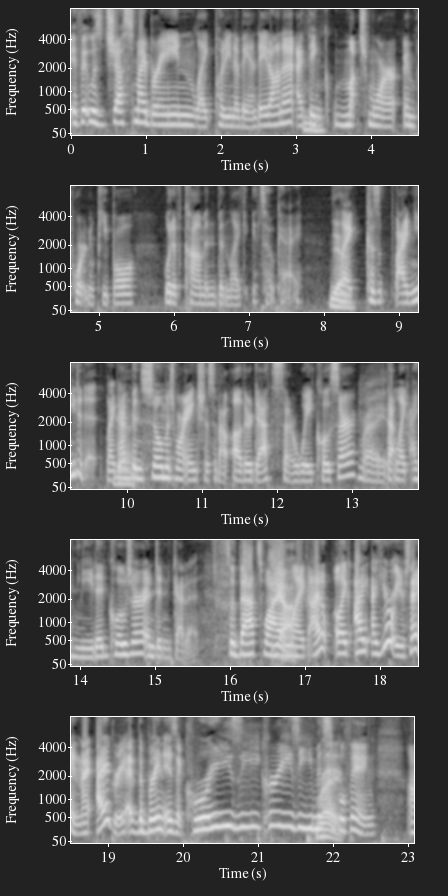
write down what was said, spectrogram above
if it was just my brain like putting a band-aid on it, I think much more important people would have come and been like it's okay. Yeah. Like cuz I needed it. Like I've been so much more anxious about other deaths that are way closer Right. that like I needed closure and didn't get it. So that's why Yeah. I'm like I don't like I, I hear what you're saying. And I, I agree. I, the brain is a crazy crazy mystical Right. thing. Um,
